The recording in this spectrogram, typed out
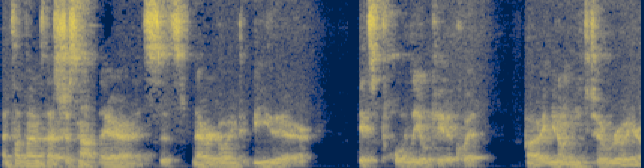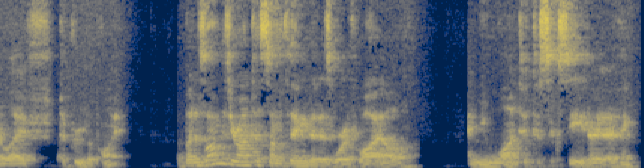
And sometimes that's just not there and it's, it's never going to be there. It's totally okay to quit. Uh, you don't need to ruin your life to prove a point. But as long as you're onto something that is worthwhile and you want it to succeed, I, I think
